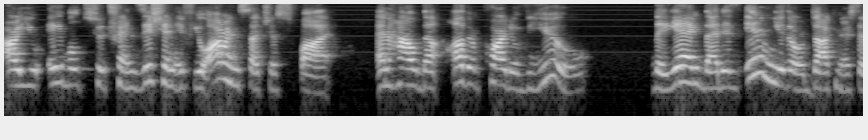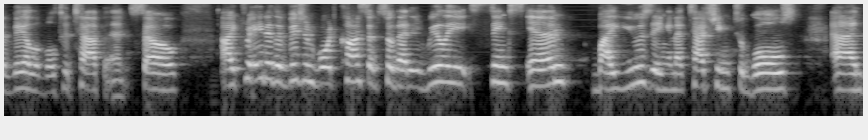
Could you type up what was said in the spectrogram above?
are you able to transition if you are in such a spot and how the other part of you the yang that is in you or darkness available to tap in. So I created a vision board concept so that it really sinks in by using and attaching to goals and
